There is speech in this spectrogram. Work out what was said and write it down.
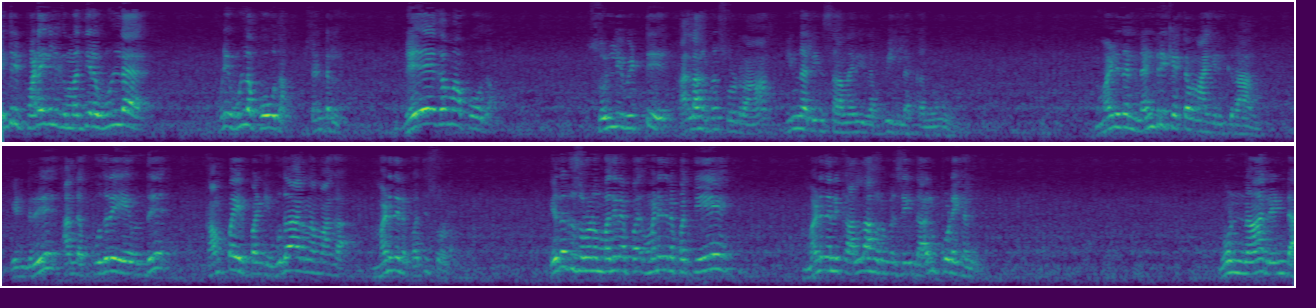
எதிரி படைகளுக்கு மத்தியில உள்ள அப்படியே உள்ள போகுதான் சென்ட்ரல் வேகமா போகுதான். சொல்லிவிட்டு அல்லாஹ் சொல்றான்? இன்னல் இன்சானரி ரப்பி இலக்கணும் மனிதன் நன்றி கெட்டவனாக இருக்கிறான் என்று அந்த குதிரையை வந்து கம்பேர் பண்ணி உதாரணமாக மனிதனை பத்தி சொல்லணும். எதுக்கு சொல்லணும்? மனிதனை ப- மனிதனை பத்தி மனிதனுக்கு அல்லாஹ் ரொம்ப செய்த அருட்கொடைகள். ஒன்னா ரெண்டா?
